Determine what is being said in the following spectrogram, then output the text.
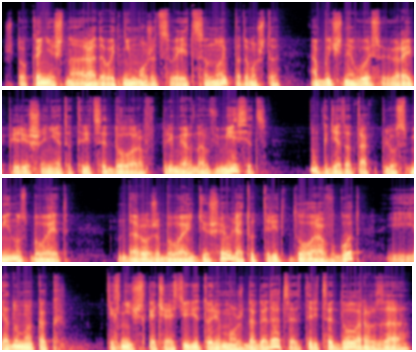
что, конечно, радовать не может своей ценой, потому что обычное Voice over IP решение это 30 долларов примерно в месяц. Ну, где-то так, плюс-минус, бывает дороже, бывает дешевле, а тут 30 долларов в год. И я думаю, как техническая часть аудитории может догадаться, это 30 долларов за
